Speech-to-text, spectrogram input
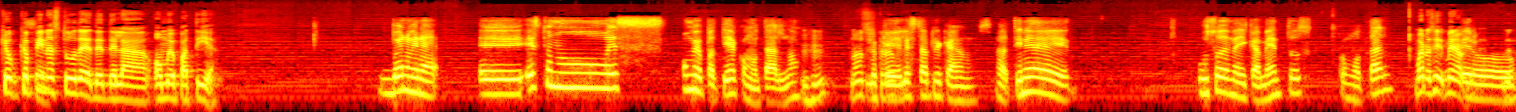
¿qué, qué Sí. opinas tú de, de- de la homeopatía? Bueno, mira, eh, esto no es homeopatía como tal, ¿no? Ujú. ¿No? Sí, Lo que él está aplicando. O sea, tiene uso de medicamentos como tal, Bueno, sí, mira, pero...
